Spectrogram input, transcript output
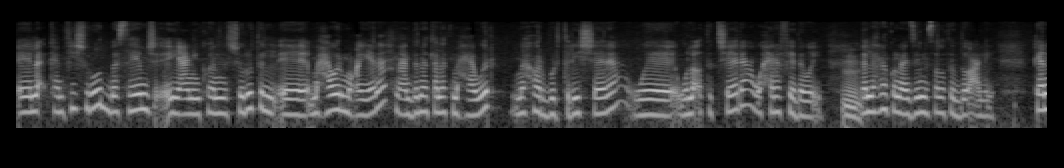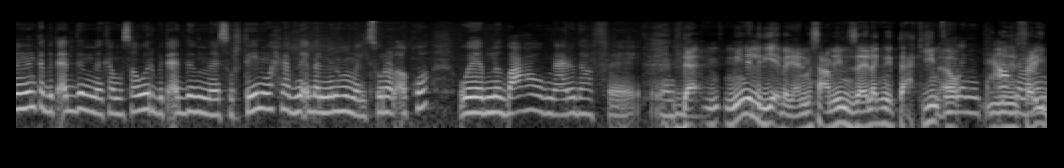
آه لا كان في شروط بس هي مش يعني كان الشروط ال- آه، محاور معينة. إحنا عندنا ثلاث محاور. محور بورتريه الشارع ولقطة شارع. وحرف يدوية. ده اللي إحنا كنا عايزين نسلط الضوء عليه. كان إن أنت بتقدم كمصور بتقدم صورتين وإحنا بنقبل منهم الصورة الأقوى وبنطبعها وبنعرضها في يعني في ده مين اللي بيقبل؟ يعني مثلا عاملين زي لجنة تحكيم أو لجنة من الفريق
